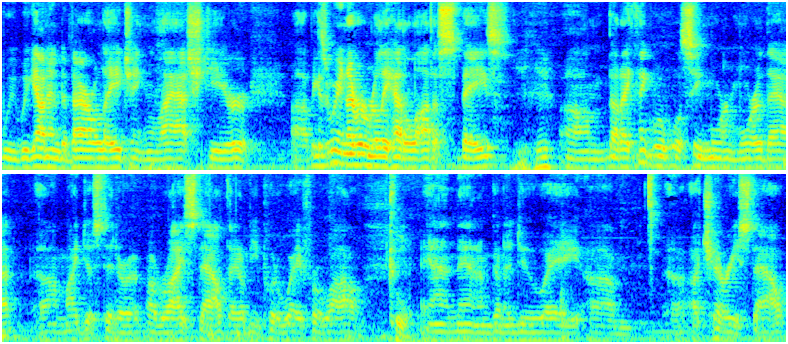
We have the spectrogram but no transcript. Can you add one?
we, we got into barrel aging last year uh, because we never really had a lot of space. Um, but I think we'll, we'll see more and more of that. Um, I just did a, a rye stout that'll be put away for a while. Cool. And then I'm going to do a, um, a, a cherry stout,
